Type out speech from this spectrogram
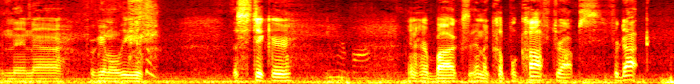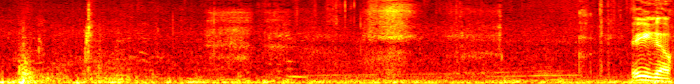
And then uh, we're gonna leave a sticker In her box. in her box and a couple cough drops for Doc. There you go.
